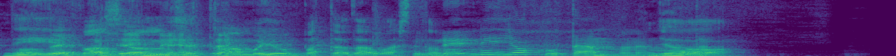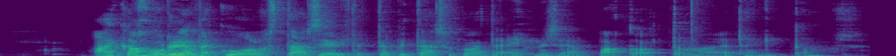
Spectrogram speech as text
Niin, valtiolliset aamujumpat tätä vastaan. niin, niin, joku tämmöinen, Joo, mutta aika hurjalta kuulostaa siltä, että pitäisi ruveta ihmisiä pakottamaan jotenkin tuommoisen.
